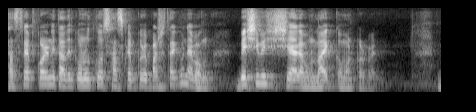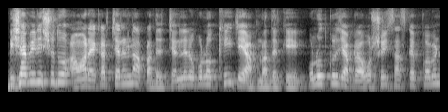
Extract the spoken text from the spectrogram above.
সাবস্ক্রাইব করেনি তাদেরকে অনুরোধ করে সাবস্ক্রাইব করে পাশে থাকবেন এবং বেশি বেশি শেয়ার এবং লাইক কমেন্ট করবেন। বিষাবিরি শুধু আমার একার চ্যানেল না, আপনাদের চ্যানেলের উপলক্ষেই যে আপনাদেরকে অনুরোধ করি যে আপনারা অবশ্যই সাবস্ক্রাইব করবেন,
